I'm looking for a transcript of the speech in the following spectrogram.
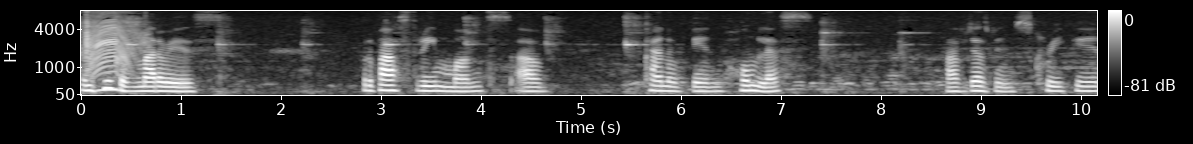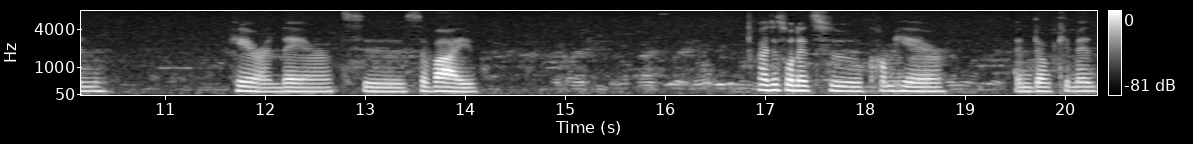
And the truth of the matter is, for the past three months, I've kind of been homeless. I've just been scraping here and there to survive. I just wanted to come here and document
